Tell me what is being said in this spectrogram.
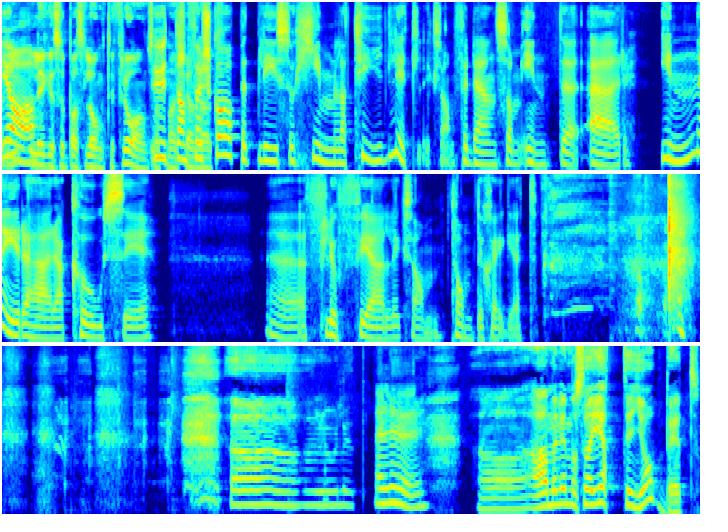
Ja. ligger så pass långt ifrån. Så känner att, utanförskapet blir så himla tydligt liksom, för den som inte är inne i det här cozy, eh, fluffiga liksom, tomteskägget. ah, roligt. Eller hur? Ja, ja, men det måste vara jättejobbigt.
